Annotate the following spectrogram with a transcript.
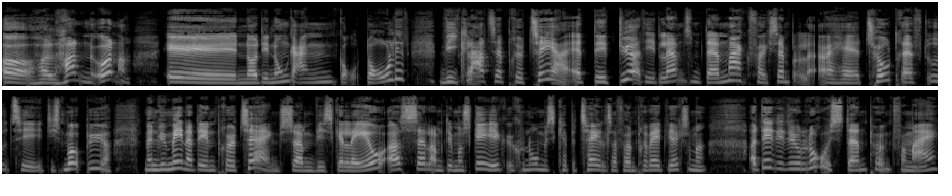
at holde hånden under, øh, når det nogle gange går dårligt. Vi er klar til at prioritere, at det er dyrt i et land som Danmark, for eksempel at have togdrift ud til de små byer, men vi mener, det er en prioritering, som vi skal lave, også selvom det måske ikke økonomisk kan betale sig for en privat virksomhed. Og det er et ideologisk standpunkt for mig,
